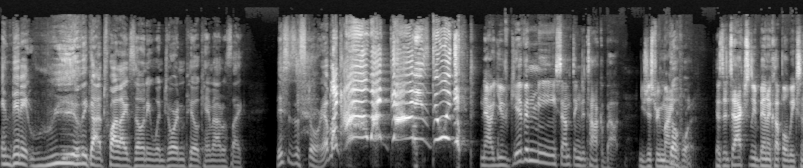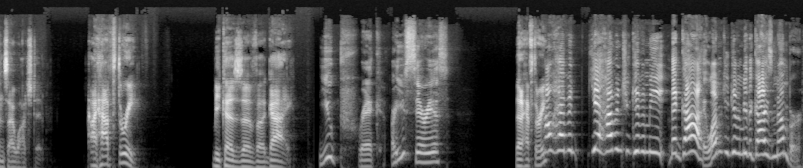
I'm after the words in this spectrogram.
and then it really got Twilight Zoney when Jordan Peele came out. and was like, "This is a story." I'm like, "Oh my god, he's doing it!" Now you've given me something to talk about. You just reminded Go for me it. because it's actually been a couple weeks since I watched it. I have three because of a guy You prick. Are you serious? that I have three. How haven't yeah, haven't you given me the guy? Why haven't you given me the guy's number?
